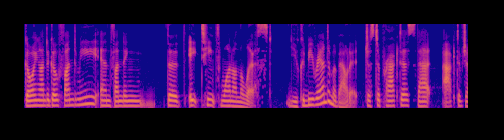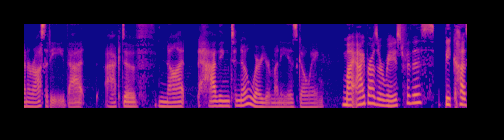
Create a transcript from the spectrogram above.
going on to GoFundMe and funding the 18th one on the list. You could be random about it just to practice that act of generosity, that act of not having to know where your money is going. My eyebrows are raised for this because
